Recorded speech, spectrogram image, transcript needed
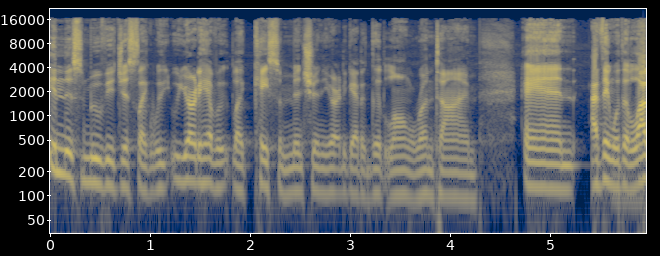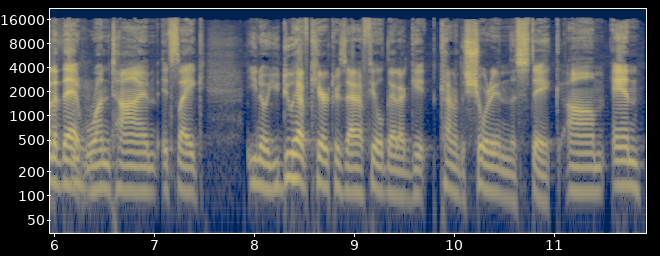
in this movie, just like we, we already have a like case of mention, you already got a good long runtime, and I think with a lot of that runtime, it's like you know you do have characters that I feel that I get kind of the short end of the stick. Um, and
